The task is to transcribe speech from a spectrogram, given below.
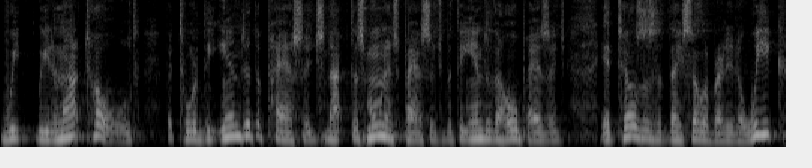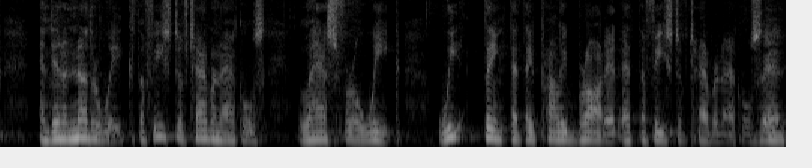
We, we are not told, but toward the end of the passage, not this morning's passage, but the end of the whole passage, it tells us that they celebrated a week and then another week. The Feast of Tabernacles lasts for a week we think that they probably brought it at the Feast of Tabernacles. And,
